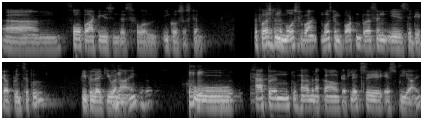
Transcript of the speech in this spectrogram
um, four parties in this whole ecosystem. The 1st mm-hmm. and the most one, most important person is the data principal, people like you mm-hmm. and I, mm-hmm. who happen to have an account at, let's say, SBI.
